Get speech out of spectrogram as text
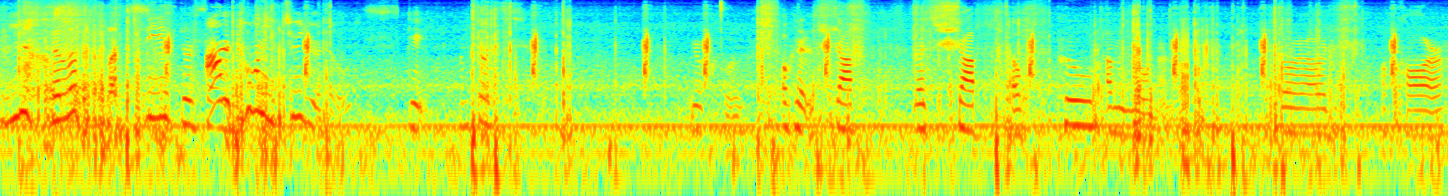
Okay, let's let's see if there's I'm 22 years old. skate. I'm so. You're close. Okay, let's shop. Let's shop a poo. I mean, no, no, no. Garage, a car.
